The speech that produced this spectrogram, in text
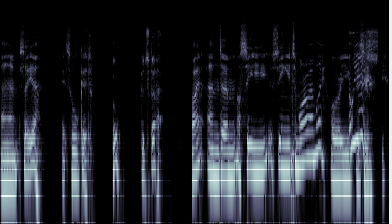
Um, so yeah, it's all good. Cool. Good stuff. All Right, and um, I'll see seeing you tomorrow, am I? Or are you oh, busy? Yes.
